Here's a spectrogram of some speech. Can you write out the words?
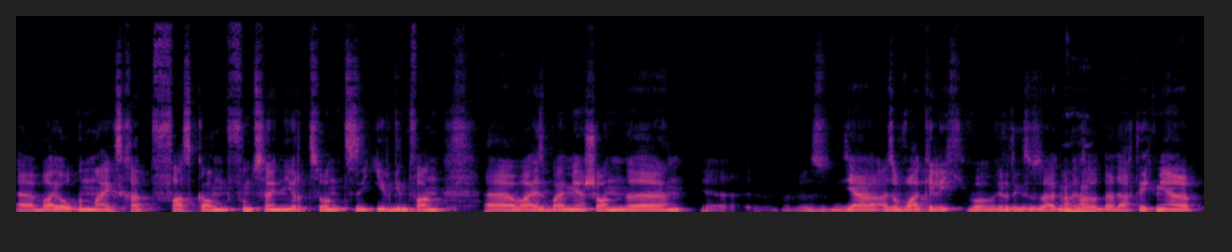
äh, äh, bei Open Mics, hat fast kaum funktioniert und irgendwann äh, war es bei mir schon äh, ja, also wackelig, würde ich so sagen. Aha. Also da dachte ich mir,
